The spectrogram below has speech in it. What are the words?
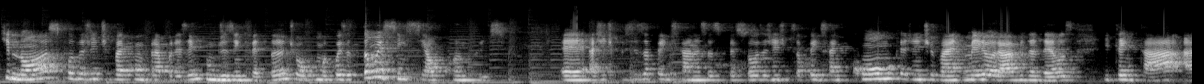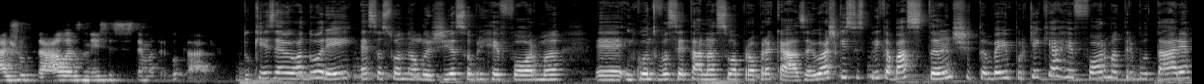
que nós, quando a gente vai comprar, por exemplo, um desinfetante ou alguma coisa tão essencial quanto isso. É, a gente precisa pensar nessas pessoas, a gente precisa pensar em como que a gente vai melhorar a vida delas e tentar ajudá-las nesse sistema tributário. Duquesa, eu adorei essa sua analogia sobre reforma é, enquanto você está na sua própria casa. Eu acho que isso explica bastante também por que, que a reforma tributária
